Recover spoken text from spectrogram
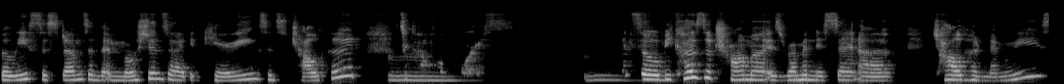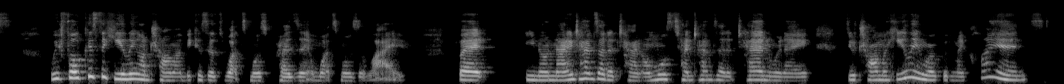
belief systems and the emotions that I've been carrying since childhood mm. to come full mm. force. Mm. And so, because the trauma is reminiscent of childhood memories, we focus the healing on trauma because it's what's most present and what's most alive. But you know, nine times out of 10, almost 10 times out of 10, when I do trauma healing work with my clients,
